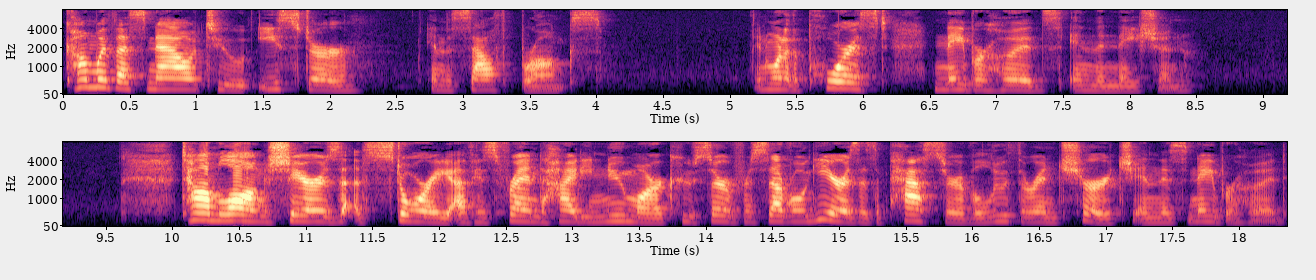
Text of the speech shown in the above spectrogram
Come with us now to Easter in the South Bronx, in one of the poorest neighborhoods in the nation. Tom Long shares a story of his friend Heidi Neumark, who served for several years as a pastor of a Lutheran church in this neighborhood.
